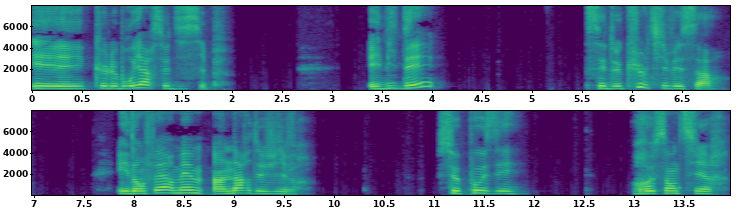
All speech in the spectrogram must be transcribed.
et que le brouillard se dissipe. Et l'idée, c'est de cultiver ça et d'en faire même un art de vivre. Se poser, ressentir,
